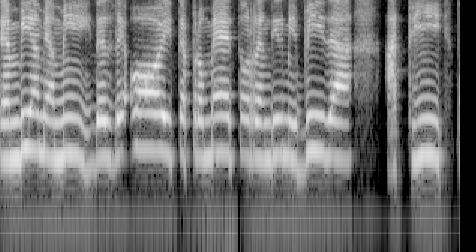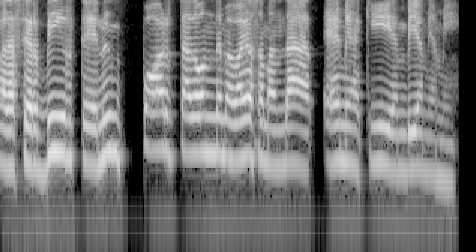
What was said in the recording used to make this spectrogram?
envíame a mí. Desde hoy te prometo rendir mi vida a ti para servirte, no importa dónde me vayas a mandar, heme aquí, envíame a mí.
